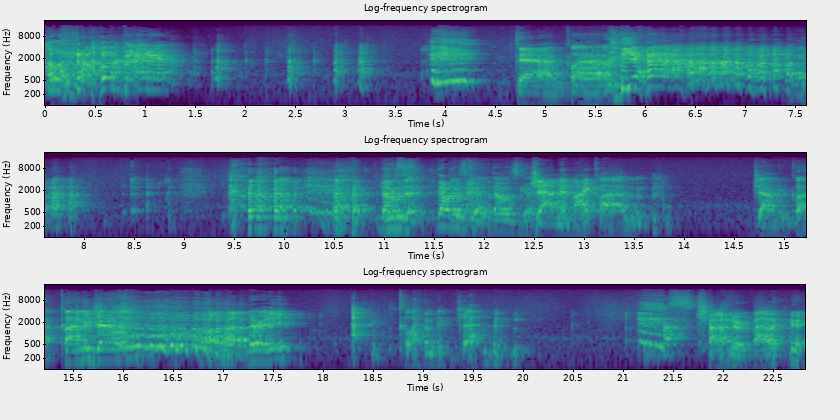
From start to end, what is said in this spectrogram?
I like that one better. Damn, clam. yeah! That was, that was good. That was good. Jamming my clam. Jamming clam. Clam and jamming. oh, not dirty. Clam and jamming. Chowder powder.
